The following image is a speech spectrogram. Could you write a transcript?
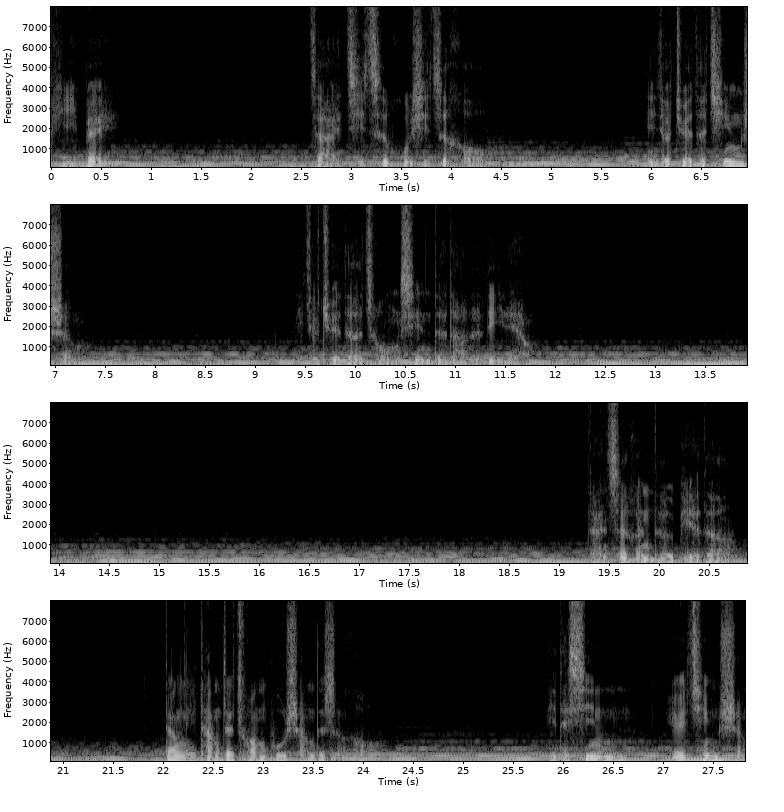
疲惫，在几次呼吸之后，你就觉得轻省。你就觉得重新得到了力量，但是很特别的，当你躺在床铺上的时候，你的心越轻省，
